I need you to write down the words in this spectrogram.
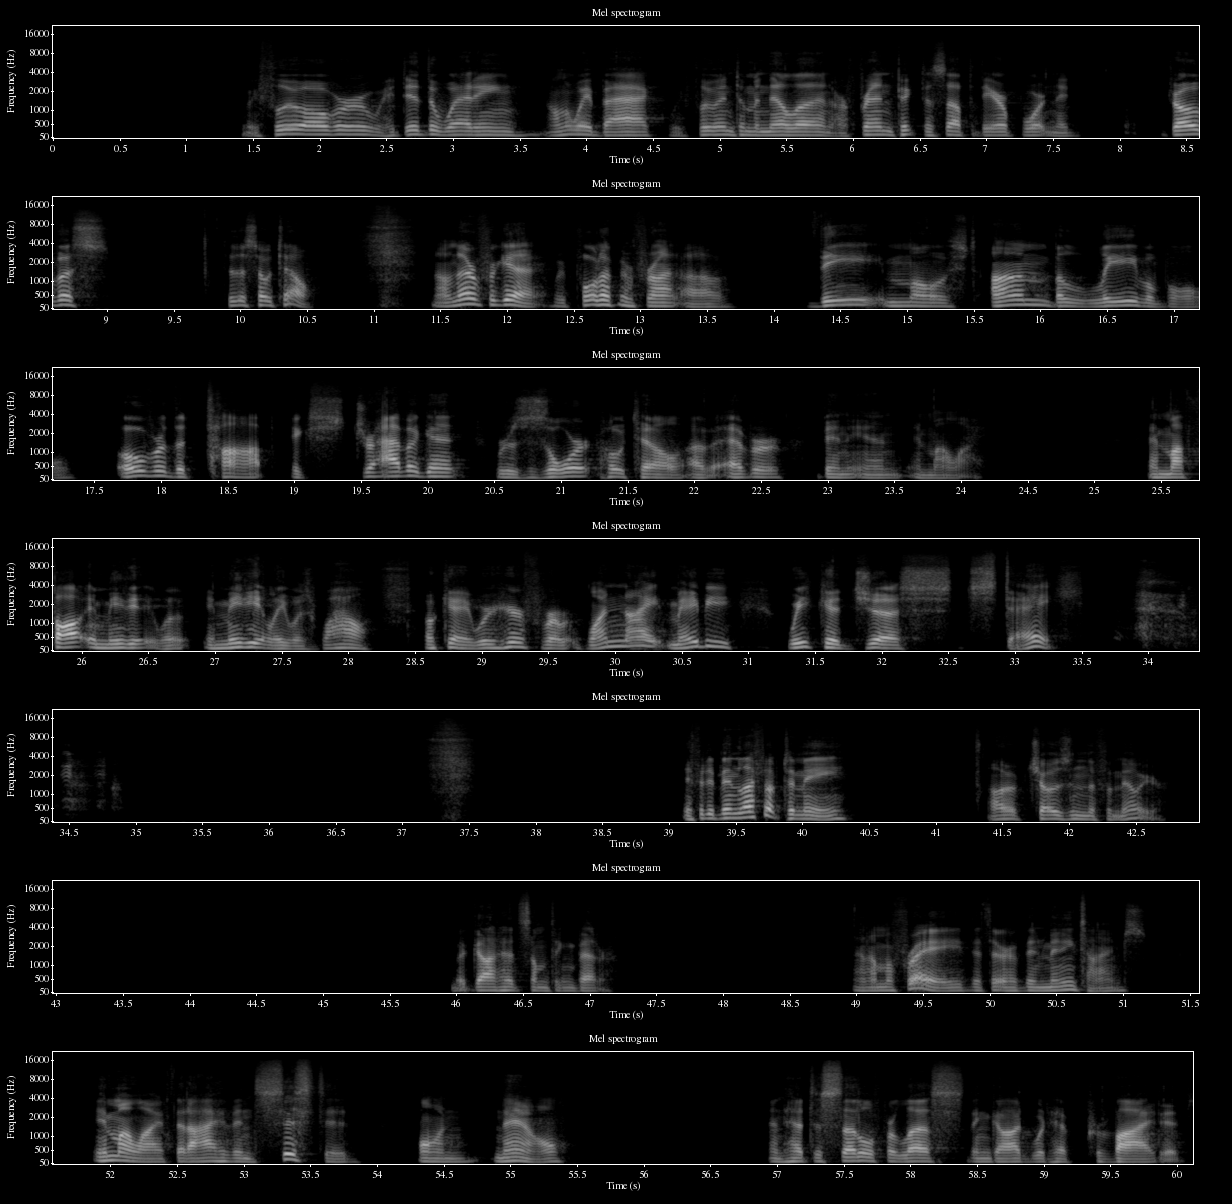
We flew over, we did the wedding. On the way back, we flew into Manila, and our friend picked us up at the airport and they drove us to this hotel. And I'll never forget, we pulled up in front of the most unbelievable, over the top, extravagant resort hotel I've ever been in in my life. And my thought immediately, immediately was, wow, okay, we're here for one night. Maybe we could just stay. if it had been left up to me, I would have chosen the familiar. But God had something better. And I'm afraid that there have been many times in my life that I have insisted on now and had to settle for less than God would have provided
